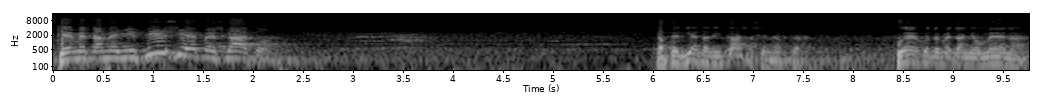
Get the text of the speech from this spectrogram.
Και μεταμεληθήσει επεσχάτων Τα παιδιά τα δικά σας είναι αυτά που έρχονται μετανιωμένα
